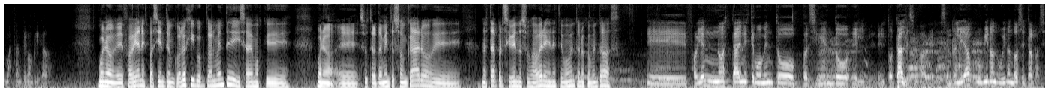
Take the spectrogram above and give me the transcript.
bastante complicado. Bueno, Fabián es paciente oncológico actualmente y sabemos que bueno, eh, sus tratamientos son caros, eh, ¿no está percibiendo sus haberes en este momento, nos comentabas? Eh, Fabián no está en este momento percibiendo el, total de sus haberes. En realidad hubieron, hubieron dos etapas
